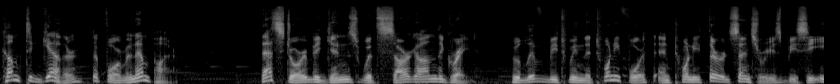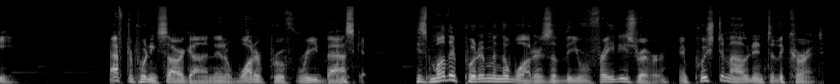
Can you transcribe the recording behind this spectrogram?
come together to form an empire? That story begins with Sargon the Great, who lived between the 24th and 23rd centuries BCE. After putting Sargon in a waterproof reed basket, his mother put him in the waters of the Euphrates River and pushed him out into the current,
